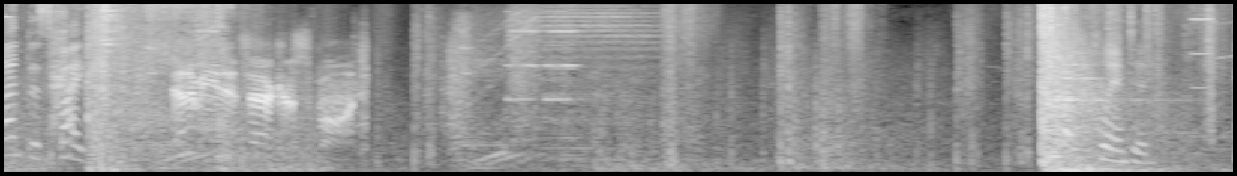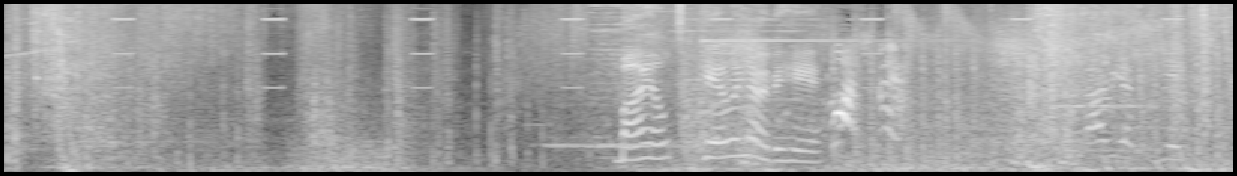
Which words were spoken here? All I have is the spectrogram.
Plant the spike. Enemy and attacker spawn. Planted. My ult peeling over here. Watch this! Barrier created.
